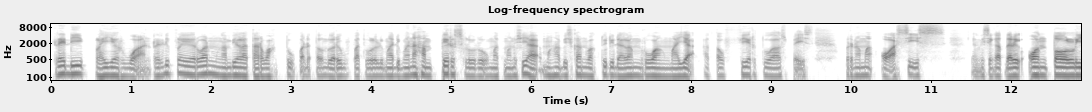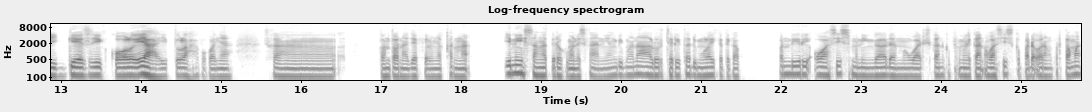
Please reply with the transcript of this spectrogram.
Ready Player One. Ready Player One mengambil latar waktu pada tahun 2045 di mana hampir seluruh umat manusia menghabiskan waktu di dalam ruang maya atau virtual space bernama Oasis yang disingkat dari Ontology Call ya itulah pokoknya tonton aja filmnya karena ini sangat direkomendasikan yang di mana alur cerita dimulai ketika pendiri Oasis meninggal dan mewariskan kepemilikan Oasis kepada orang pertama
